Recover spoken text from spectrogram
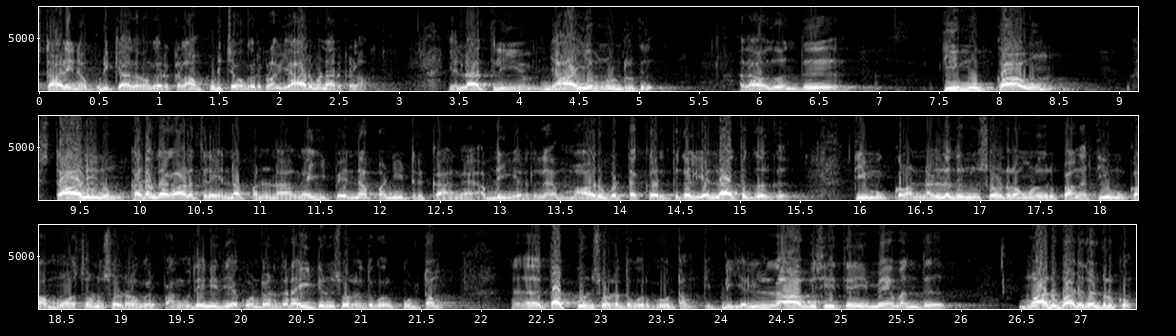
ஸ்டாலினை பிடிக்காதவங்க இருக்கலாம். பிடிச்சவங்க இருக்கலாம். யார் வேணா இருக்கலாம். எல்லாத்துலேயும் நியாயம்னு ஒன்று இருக்குது. அதாவது வந்து திமுகவும் ஸ்டாலினும் கடந்த காலத்தில் என்ன பண்ணினாங்க இப்போ என்ன பண்ணிகிட்ருக்காங்க இருக்காங்க அப்படிங்கிறதுல மாறுபட்ட கருத்துக்கள் எல்லாத்துக்கும் இருக்குது திமுக நல்லதுன்னு சொல்கிறவங்களும் இருப்பாங்க திமுக மோசம்னு சொல்கிறவங்க இருப்பாங்க. உதயநிதியை கொண்டு வரது ரைட்டுன்னு சொல்கிறதுக்கு ஒரு கூட்டம் தப்புன்னு சொல்கிறதுக்கு ஒரு கூட்டம். இப்படி எல்லா விஷயத்திலையுமே வந்து மாறுபாடுகள் இருக்கும்.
